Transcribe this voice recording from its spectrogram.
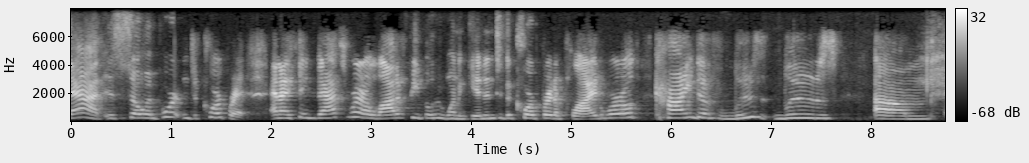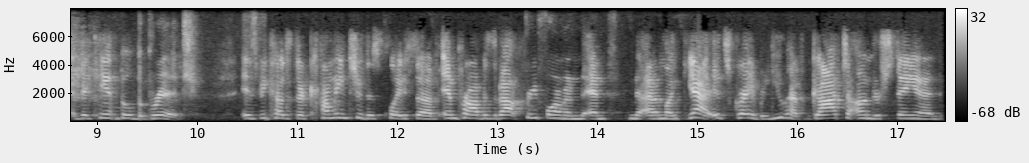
that is so important to corporate. And I think that's where a lot of people who want to get into the corporate applied world kind of lose lose um, they can't build the bridge is because they're coming to this place of improv is about freeform and, and, and I'm like, yeah, it's great, but you have got to understand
